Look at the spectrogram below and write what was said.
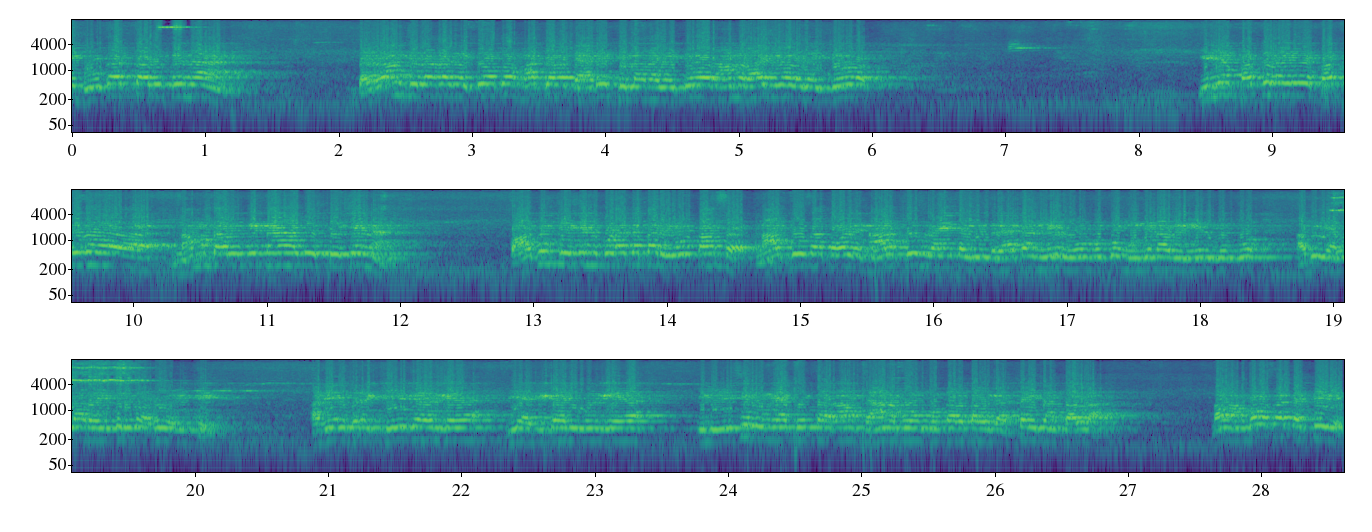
ಈ ಗೋಕಾಕ್ ತಾಲೂಕಿನ ಬೆಳಗಾವಿ ಜಿಲ್ಲಾದಾಗೈತು ಅಥವಾ ಮತ್ತೆ ಬ್ಯಾರೆ ರಾಮ ರಾಮರಾಜ ಒಳಗೈತು ಇಲ್ಲೇ ಪಕ್ಕದ ಪಕ್ಕದ ನಮ್ಮ ತಾಲೂಕಿನ ಅದು ಸ್ಟೇಷನ್ ಬಾಜು ಸ್ಟೇಷನ್ ಕೊಡಕತ್ತಾರ ಏಳು ತಾಸು. ನಾಲ್ಕು ದಿವಸ ತಗೊಳ್ಳಿ ನಾಲ್ಕು ದಿವಸ ಲೈನ್ ತೆಗಿದ್ರು ಯಾಕಂದ್ರೆ ನೀರು ಹೋಗ್ಬೇಕು, ಮುಂದಿನ ಅವ್ರಿಗೆ ನೀರು ಬೇಕು. ಅದು ಎಲ್ಲ ರೈತರಿಗೂ ಅದು ಐತಿ. ಅದೇ ಬರೀ ಕೇಳಿ ಅವ್ರಿಗೆ ಈ ಅಧಿಕಾರಿಗಳಿಗೆ, ಇಲ್ಲಿ ಹೆಸರು ಮ್ಯಾಕ್ ಯಾಕೆ ಕೂತಾರ ನಾವು ಫ್ಯಾನ್ ಕೂತಾರ ಅವ್ರಿಗೆ ಅರ್ಥ ಐತೆ ಅಂತಲ್ಲ. ನಾವು ಅನುಭವ ಅನುಭವಿಸಕತ್ತೀವಿ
